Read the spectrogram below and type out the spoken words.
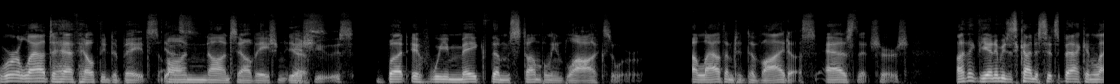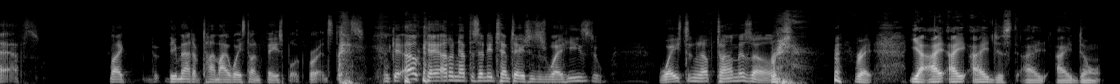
we're allowed to have healthy debates yes. on non-salvation yes. issues, but if we make them stumbling blocks or allow them to divide us as the church, I think the enemy just kind of sits back and laughs. Like the, the amount of time I waste on Facebook, for instance. okay, okay, I don't have to send any temptations his way. He's wasting enough time his own. Right. right. Yeah, I, I, I just I, I don't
